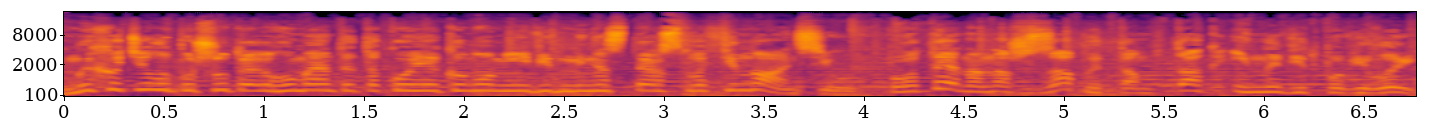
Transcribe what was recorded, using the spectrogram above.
Ми хотіли почути аргументи такої економії від Міністерства фінансів, проте на наш запит там так і не відповіли.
